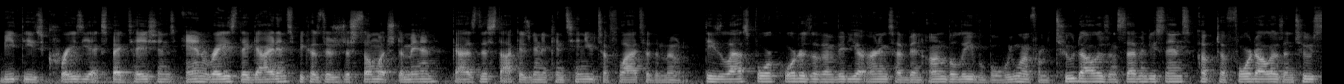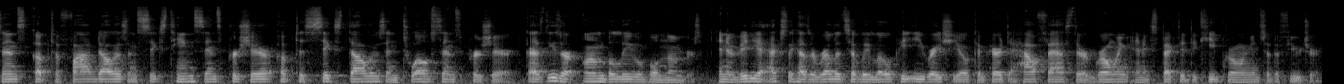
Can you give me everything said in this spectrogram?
beat these crazy expectations, and raise the guidance because there's just so much demand, guys, this stock is going to continue to fly to the moon. These last four quarters of NVIDIA earnings have been unbelievable. We went from $2.70 up to $4.02, up to $5.16 per share, up to $6.12 per share. Guys, these are unbelievable numbers. And NVIDIA actually has a relatively low PE ratio compared to how fast they're growing and expected to keep growing into the future.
